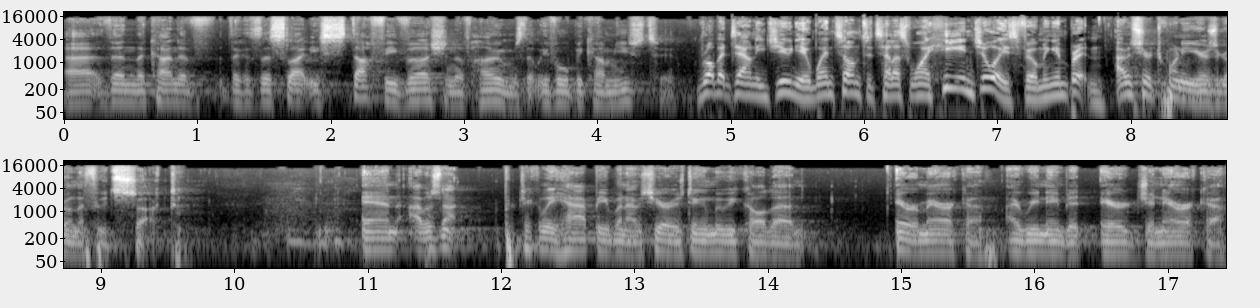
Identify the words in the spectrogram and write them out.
uh, than the kind of the, the slightly stuffy version of Holmes that we've all become used to. Robert Downey Jr. went on to tell us why he enjoys filming in Britain. I was here 20 years ago and the food sucked. And I was not particularly happy when I was here. I was doing a movie called uh, Air America. I renamed it Air Generica.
